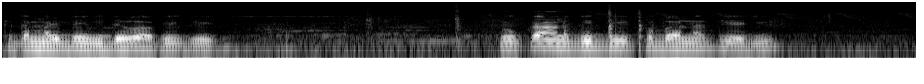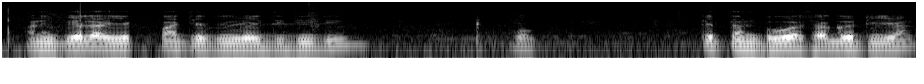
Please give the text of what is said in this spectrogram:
કે તમારી બેબી દવા પી ગઈ. છે શું કારણ પીધી ખબર નથી હજી. અને પહેલાં એક પાંચે પીવડાવી દીધી હતી. કેતન ભુવા સાગઠિયા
